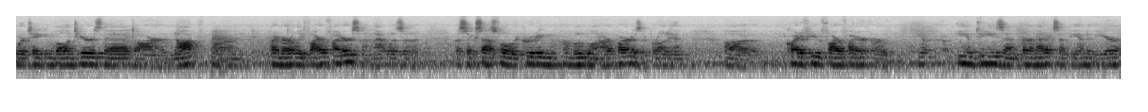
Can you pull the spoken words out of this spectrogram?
we're taking volunteers that are not um, primarily firefighters, and that was a, a successful recruiting uh, move on our part as it brought in quite a few firefighter or you know, EMTs and paramedics at the end of the year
